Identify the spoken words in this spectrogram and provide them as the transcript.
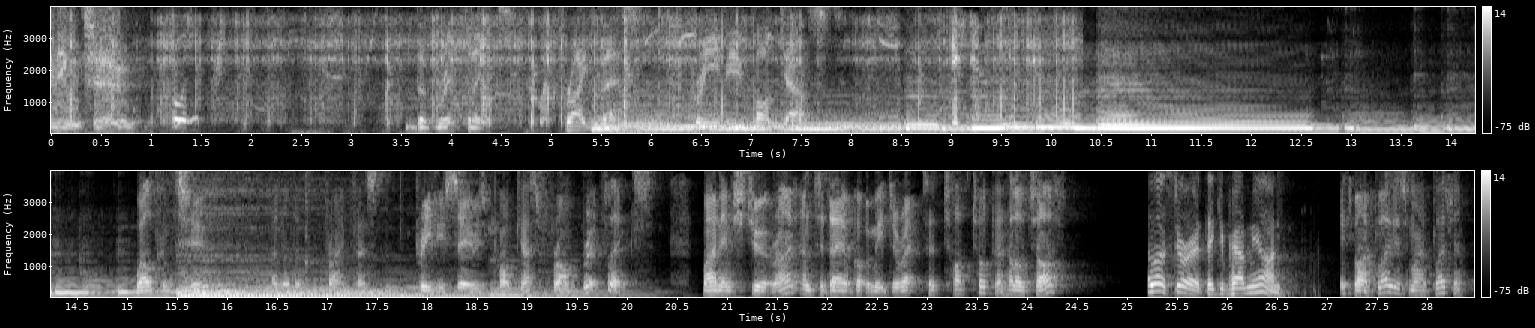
listening to the Britflicks Fright Fest preview podcast. Welcome to another Fright Fest preview series podcast from Britflicks. My name's Stuart Wright, and today I've got with me director Todd Tucker. Hello, Todd. Hello, Stuart. Thank you for having me on. It's my pleasure. It's my pleasure.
